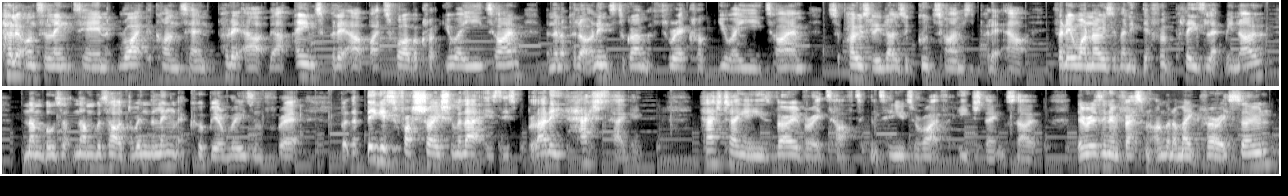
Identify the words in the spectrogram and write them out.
pull it onto LinkedIn, write the content, put it out there, aim to put it out by 12 o'clock UAE time, and then I put it on Instagram at 3 o'clock UAE time. Supposedly, those are good times to put it out. If anyone knows of any different, please let me know. Numbers numbers are dwindling. There could be a reason for it, but the biggest frustration with that is this bloody hashtagging. Hashtagging is very, very tough to continue to write for each thing. So there is an investment I'm going to make very soon,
